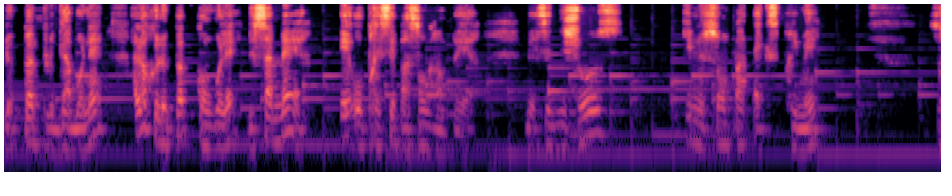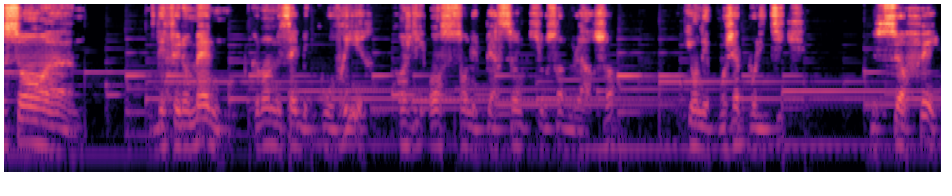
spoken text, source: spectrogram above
le peuple gabonais alors que le peuple congolais de sa mère est oppressé par son grand-père? Mais c'est des choses qui ne sont pas exprimées. Ce sont euh, des phénomènes que l'on essaye de couvrir. Quand je dis on, ce sont des personnes qui reçoivent de l'argent, qui ont des projets politiques, de surfer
